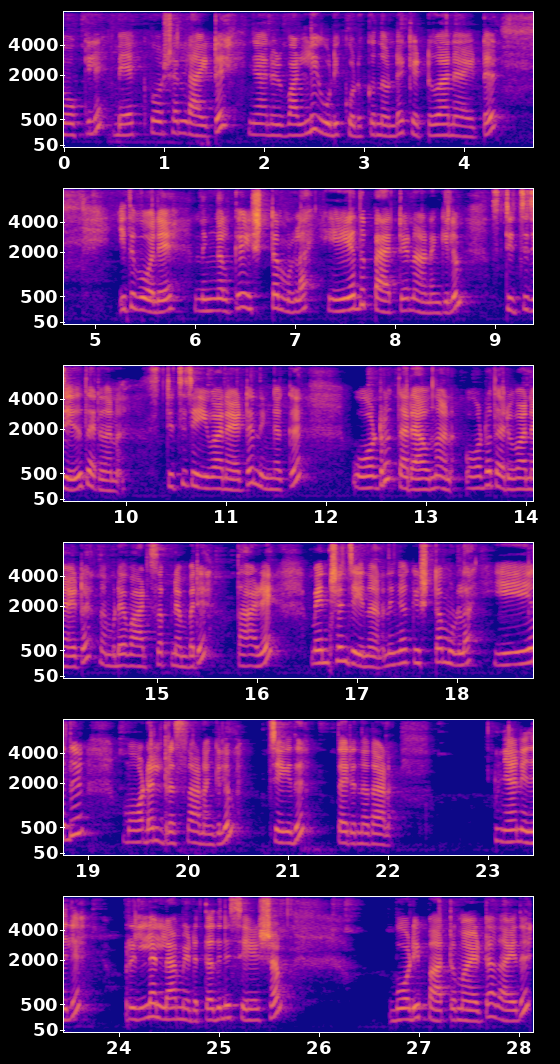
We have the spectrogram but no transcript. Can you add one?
യോക്കിൽ ബാക്ക് പോർഷനിലായിട്ട് ഞാനൊരു വള്ളി കൂടി കൊടുക്കുന്നുണ്ട് കെട്ടുവാനായിട്ട്. ഇതുപോലെ നിങ്ങൾക്ക് ഇഷ്ടമുള്ള ഏത് പാറ്റേൺ ആണെങ്കിലും സ്റ്റിച്ച് ചെയ്ത് തരുന്നതാണ്. സ്റ്റിച്ച് ചെയ്യുവാനായിട്ട് നിങ്ങൾക്ക് ഓർഡർ തരാവുന്നതാണ്. ഓർഡർ തരുവാനായിട്ട് നമ്മുടെ വാട്സപ്പ് നമ്പർ താഴെ മെൻഷൻ ചെയ്യുന്നതാണ്. നിങ്ങൾക്ക് ഇഷ്ടമുള്ള ഏത് മോഡൽ ഡ്രസ്സാണെങ്കിലും ചെയ്ത് തരുന്നതാണ്. ഞാനിതിൽ പ്രില്ലെല്ലാം എടുത്തതിന് ശേഷം ബോഡി പാർട്ടുമായിട്ട് അതായത്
